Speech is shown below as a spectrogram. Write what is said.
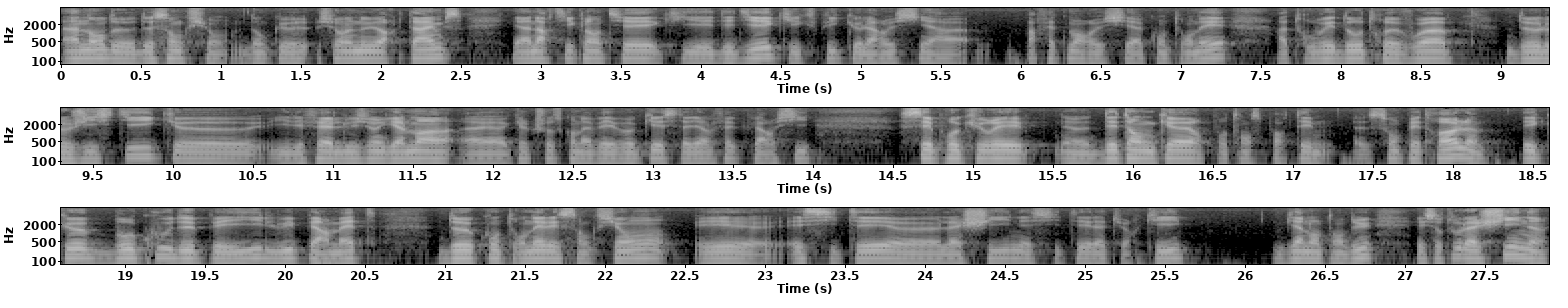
un an de, sanctions. Donc euh, sur le New York Times, il y a un article entier qui est dédié, qui explique que la Russie a parfaitement réussi à contourner, à trouver d'autres voies de logistique. Euh, il est fait allusion également à quelque chose qu'on avait évoqué, c'est-à-dire le fait que la Russie s'est procuré euh, des tankers pour transporter euh, son pétrole et que beaucoup de pays lui permettent de contourner les sanctions et, euh, citer la Chine et citer la Turquie, bien entendu. Et surtout, la Chine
